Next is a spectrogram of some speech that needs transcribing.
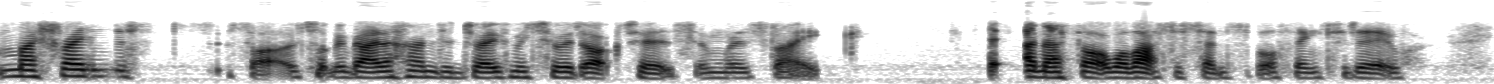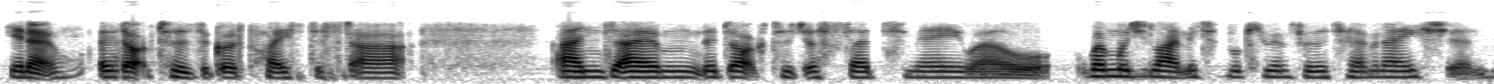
My friend just sort of took me by the hand and drove me to a doctor's, and was like, and I thought, well, that's a sensible thing to do you know, a doctor is a good place to start. And um, the doctor just said to me, well, when would you like me to book you in for the termination?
